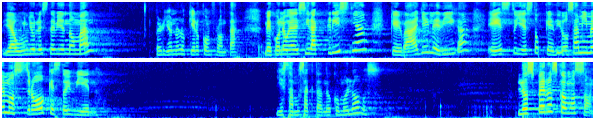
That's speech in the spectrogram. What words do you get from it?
y aún yo le esté viendo mal, pero yo no lo quiero confrontar. Mejor le voy a decir a Cristian que vaya y le diga esto y esto que Dios a mí me mostró que estoy viendo. Y estamos actuando como lobos. Los perros, ¿cómo son?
